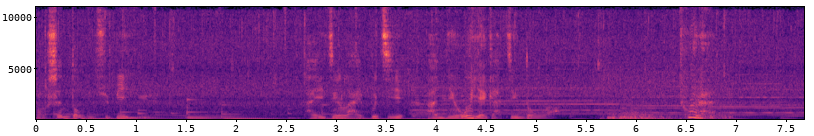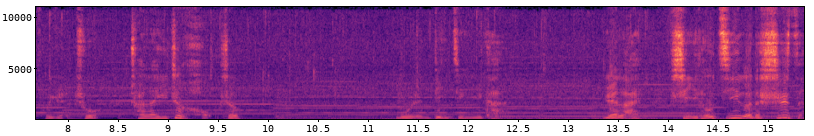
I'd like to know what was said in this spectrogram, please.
到山洞里去避雨。他已经来不及把牛也赶进洞了。突然，从远处传来一阵吼声。牧人定睛一看，原来是一头饥饿的狮子。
